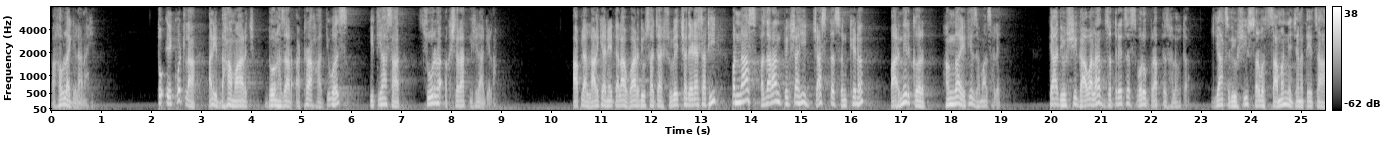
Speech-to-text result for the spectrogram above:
पाहवला गेला नाही. तो एकवटला आणि दहा मार्च दोन हजार अठरा हा दिवस इतिहासात सुवर्ण अक्षरात लिहिला गेला. आपल्या लाडक्या नेत्याला वाढदिवसाच्या शुभेच्छा देण्यासाठी पन्नास हजारांपेक्षाही जास्त संख्येनं पारनेरकर हंगा येथे जमा झाले. त्या दिवशी गावाला जत्रेचं स्वरूप प्राप्त झालं होतं. याच दिवशी सर्वसामान्य जनतेचा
